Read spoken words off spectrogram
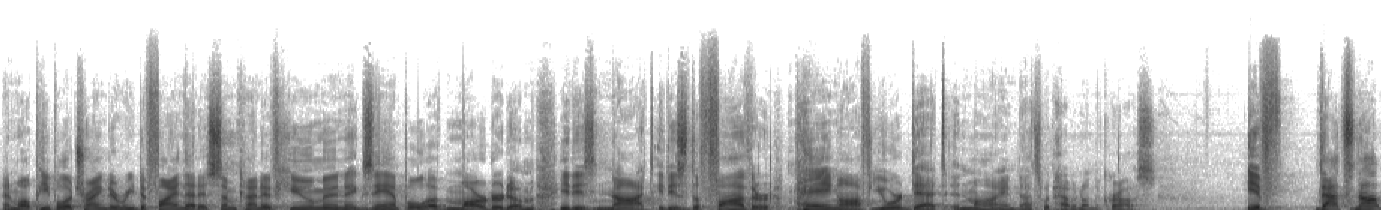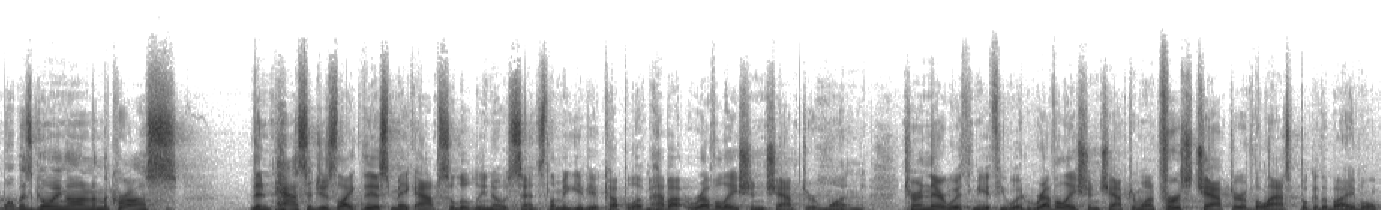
And while people are trying to redefine that as some kind of human example of martyrdom, it is not. It is the Father paying off your debt and mine. That's what happened on the cross. If that's not what was going on on the cross, then passages like this make absolutely no sense. Let me give you a couple of them. How about Revelation chapter 1? Turn there with me if you would. Revelation chapter 1, first chapter of the last book of the Bible.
